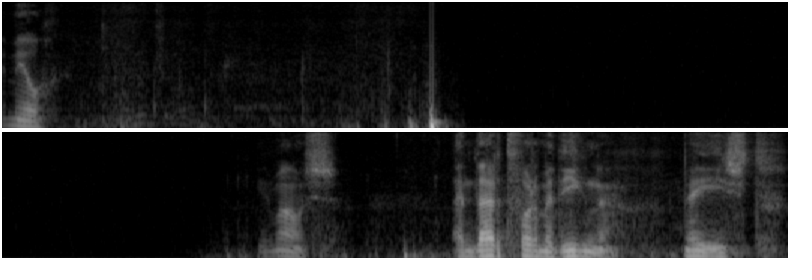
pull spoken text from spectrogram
É meu. Irmãos, andar de forma digna É isto.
